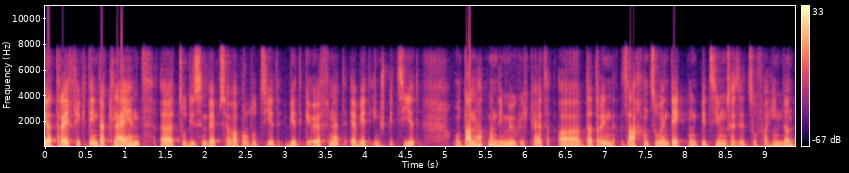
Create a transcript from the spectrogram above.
der Traffic, den der Client äh, zu diesem Webserver produziert, wird geöffnet, er wird inspiziert und dann hat man die Möglichkeit, äh, da drin Sachen zu entdecken bzw. zu verhindern,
